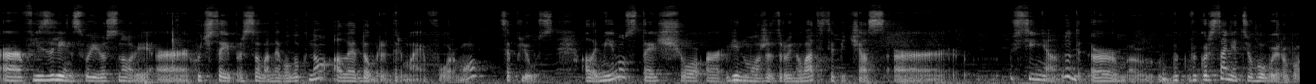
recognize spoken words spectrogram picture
е, флізелін в своїй основі, е, хоч це і пресоване волокно, але добре тримає форму. Це плюс. Але мінус те, що е, він може зруйнуватися під час. Сіння, ну е, вик- використання цього виробу.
